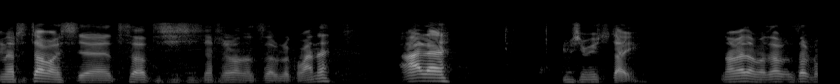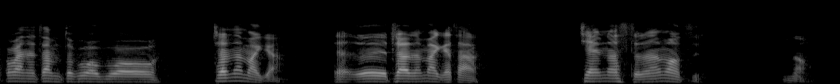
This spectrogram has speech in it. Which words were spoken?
Znaczy całość, e, co to się na czerwono, co zablokowane. Ale... Musimy iść tutaj. No wiadomo, za- zablokowane tam to było, było... Czarna magia. E, e, czarna magia, ta. Ciemna strona mocy. No.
